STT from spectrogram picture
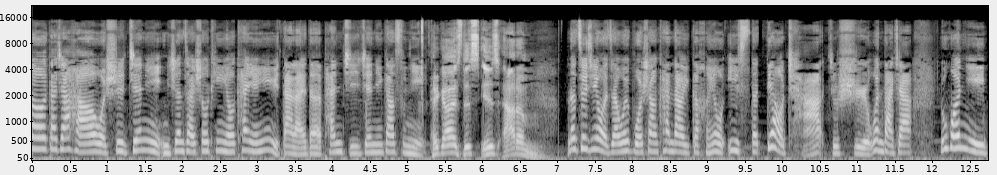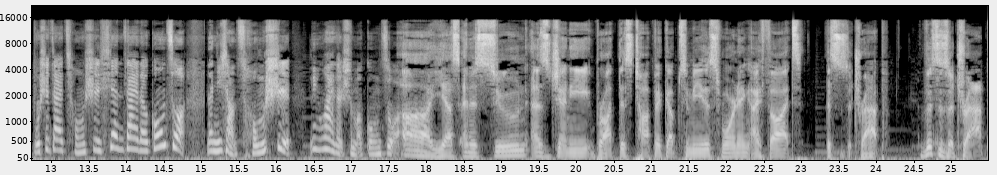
Hello，大家好，我是 Jenny，你正在收听由开言英语带来的潘吉 Jenny 告诉你。 Hey guys, this is Adam. 那最近我在微博上看到一个很有意思的调查，就是问大家，如果你不是在从事现在的工作，那你想从事另外的什么工作？ Ah, yes, and as soon as Jenny brought this topic up to me this morning, I thought, this is a trap. This is a trap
